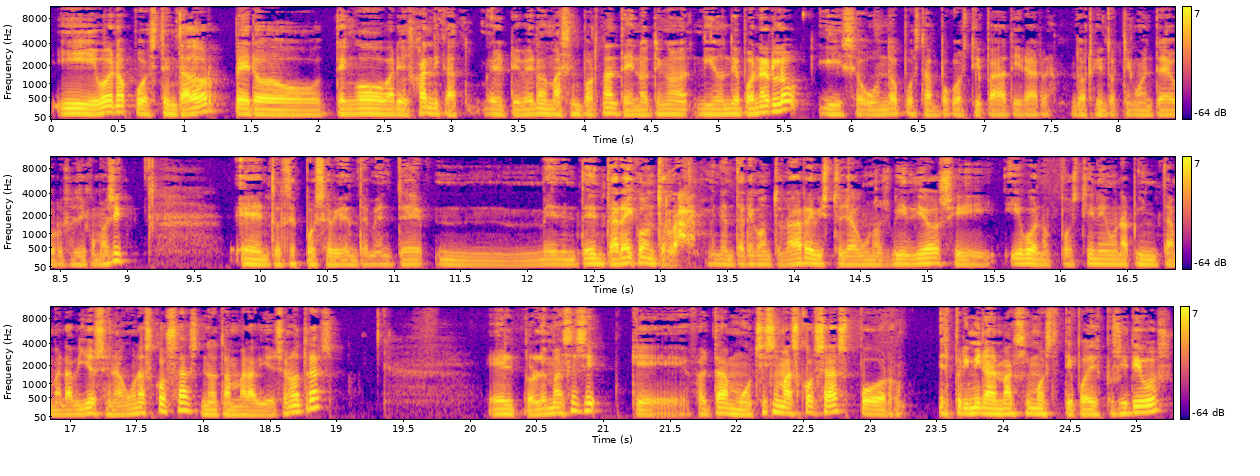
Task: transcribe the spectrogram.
y bueno, pues tentador, pero tengo varios handicaps. El primero, más importante, no tengo ni dónde ponerlo. Y segundo, pues tampoco estoy para tirar 250 euros así como así. Entonces, pues evidentemente mm, me intentaré controlar. Me intentaré controlar. He visto ya algunos vídeos y, y bueno, pues tiene una pinta maravillosa en algunas cosas, no tan maravillosa en otras. El problema es ese, que faltan muchísimas cosas por exprimir al máximo este tipo de dispositivos.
